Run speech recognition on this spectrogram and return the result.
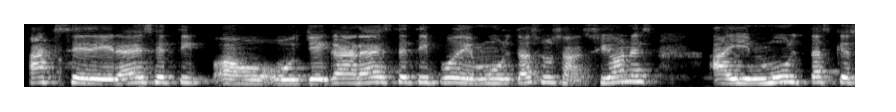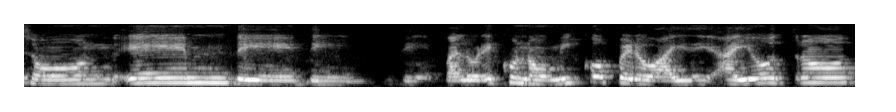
acceder a ese tipo o llegar a este tipo de multas o sanciones hay multas que son em, de, valor económico, pero hay, hay otro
